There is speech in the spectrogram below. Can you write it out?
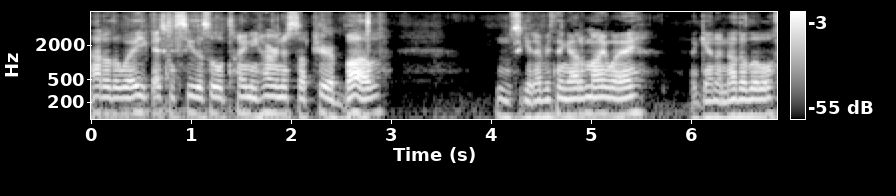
out of the way. You guys can see this little tiny harness up here above. Let's get everything out of my way. Again, another little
